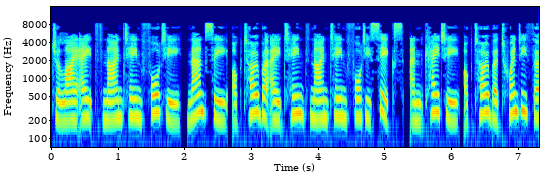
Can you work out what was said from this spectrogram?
July 8, 1940; Nancy, October 18, 1946; and Katie, October 23,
